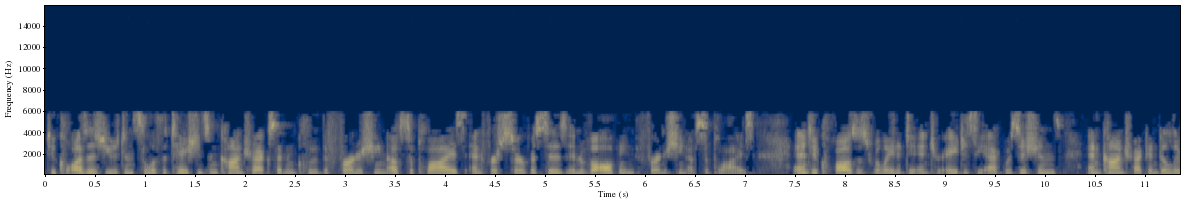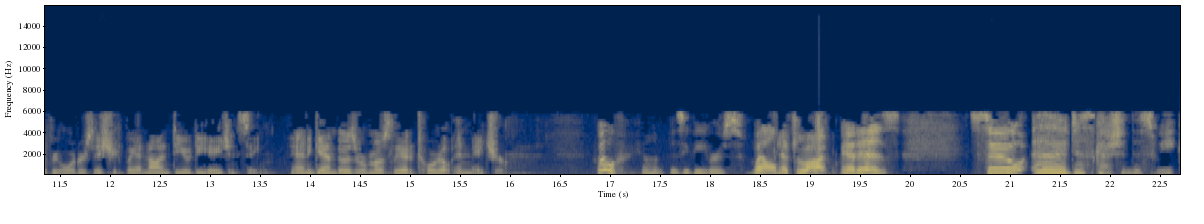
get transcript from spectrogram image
to clauses used in solicitations and contracts that include the furnishing of supplies and for services involving the furnishing of supplies, and to clauses related to interagency acquisitions and contract and delivery orders issued by a non-DoD agency. And again, those were mostly editorial in nature. Whew, yeah, busy beavers. Well, that's a lot. It is. So, uh, discussion this week.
